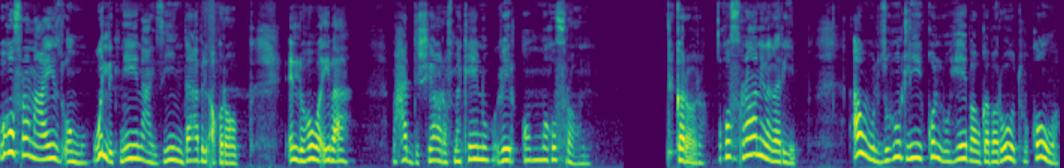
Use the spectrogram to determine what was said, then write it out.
وغفران عايز أمه والاتنين عايزين دهب الأغراب. اللي هو إيه بقى؟ محدش يعرف مكانه غير أم غفران. الكرارة غفران الغريب. أول ظهور ليه كله هيبة وجبروت وقوة.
